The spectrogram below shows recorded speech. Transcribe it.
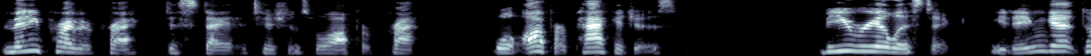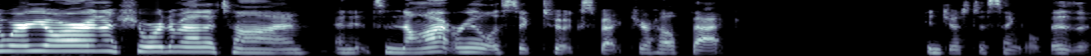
Many private practice dietitians will offer pra- will offer packages. Be realistic. You didn't get to where you are in a short amount of time, and it's not realistic to expect your health back in just a single visit.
